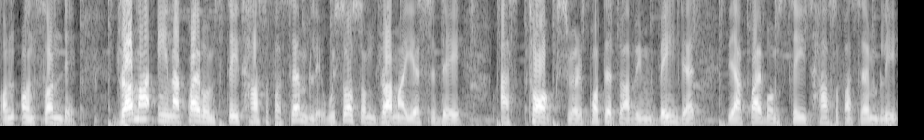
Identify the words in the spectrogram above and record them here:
on, on Sunday. Drama in Akwa Ibom State House of Assembly. We saw some drama yesterday as talks were reported to have invaded the Akwa Ibom State House of Assembly.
